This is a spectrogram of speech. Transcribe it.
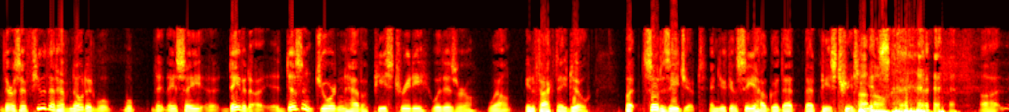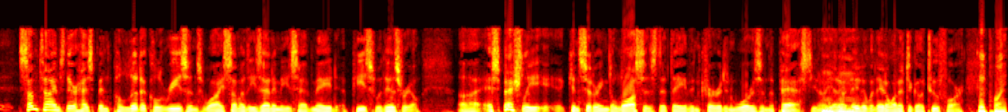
there's a few that have noted. Well, well they, they say, uh, David, uh, doesn't Jordan have a peace treaty with Israel? Well, in fact, they do. But so does Egypt, and you can see how good that, that peace treaty is. Uh-oh. Uh, sometimes there has been political reasons why some of these enemies have made peace with Israel, uh, especially considering the losses that they've incurred in wars in the past. You know, you know, they, don't- they don't want it to go too far. Good point.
